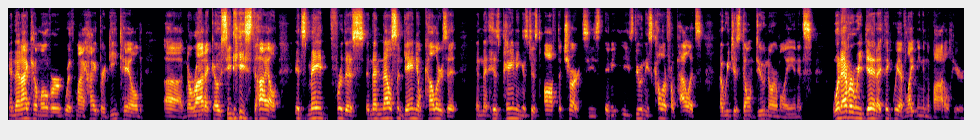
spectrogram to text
And then I come over with my hyper detailed, uh, neurotic OCD style. It's made for this. And then Nelson Daniel colors it and that his painting is just off the charts. He's and he, he's doing these colorful palettes that we just don't do normally. And it's whatever we did, I think we have lightning in the bottle here.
